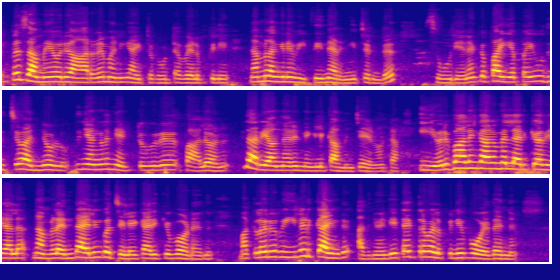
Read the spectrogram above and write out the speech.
ഇപ്പം സമയം ഒരു ആറര മണി ആയിട്ടുള്ളൂ കേട്ടോ വെളുപ്പിന്. നമ്മളങ്ങനെ വീട്ടിൽ നിന്ന് ഇറങ്ങിയിട്ടുണ്ട്. സൂര്യനൊക്കെ പയ്യെ പയ്യെ ഉദിച്ച് വന്നുള്ളൂ ഇത് ഞങ്ങൾ നെട്ടൂര് പാലമാണ്. ഇതറിയാവുന്നവരുണ്ടെങ്കിൽ കമന്റ് ചെയ്യണം കേട്ടോ. ഈ ഒരു പാലം കാണുമ്പോൾ എല്ലാവർക്കും അറിയാലോ നമ്മൾ എന്തായാലും കൊച്ചിയിലേക്കായിരിക്കും പോണേന്ന്. മക്കളൊരു റീൽ എടുക്കാനുണ്ട്. അതിന് വേണ്ടിയിട്ടാണ് ഇത്ര വെളുപ്പിന് പോയത് തന്നെ.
